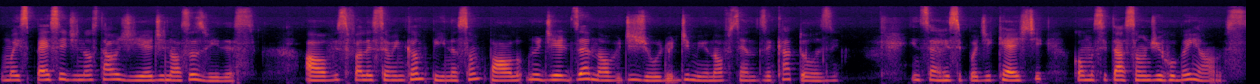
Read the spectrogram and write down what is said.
uma espécie de nostalgia de nossas vidas. Alves faleceu em Campinas, São Paulo, no dia 19 de julho de 1914. Encerro esse podcast com uma citação de Rubem Alves.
